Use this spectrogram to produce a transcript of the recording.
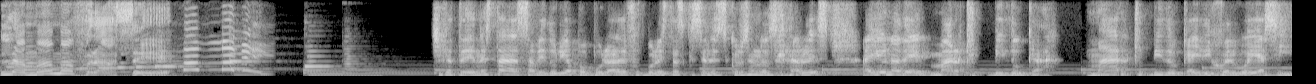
La mama frase. Fíjate, en esta sabiduría popular de futbolistas que se les cruzan los cables, hay una de Mark Viduca. Mark Viduca, y dijo el güey así:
